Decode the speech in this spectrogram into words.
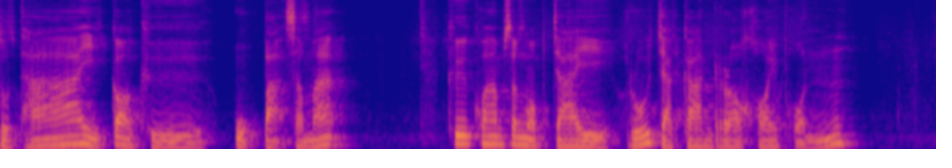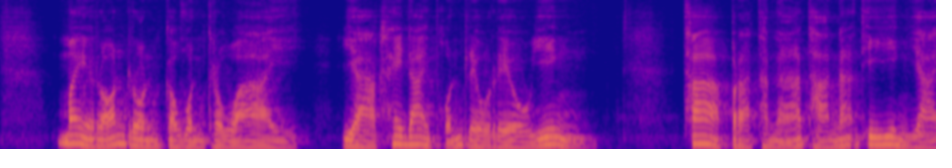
สุดท้ายก็คือ อุปสมะ คือความสงบใจรู้จักการรอคอยผล ไม่ร้อนรนกระวนกระวาย อยากให้ได้ผลเร็วๆยิ่ง ถ้าปรารถนาฐานะที่ยิ่งใหญ่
